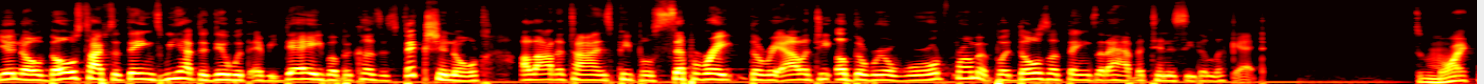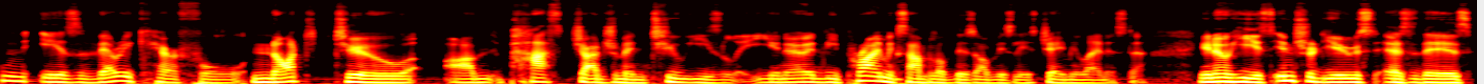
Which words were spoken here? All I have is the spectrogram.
You know, those types of things we have to deal with every day, but because it's fictional, a lot of times people separate the reality of the real world from it, but those are things that I have a tendency to look at. Martin is very careful not to um, pass judgment too easily. You know, the prime example of this obviously is Jaime Lannister. You know, he is introduced as this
